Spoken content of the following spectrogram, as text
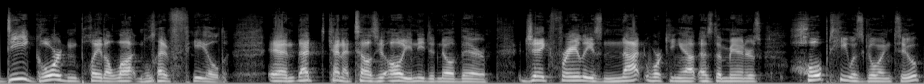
Dee Gordon played a lot in left field, and that kind of tells you all you need to know there. Jake Fraley is not working out as the Mariners hoped he was going to,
